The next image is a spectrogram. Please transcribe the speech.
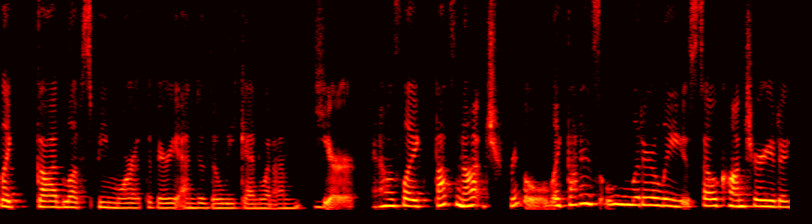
like God loves me more at the very end of the weekend when I'm mm. here. And I was like, that's not true. Like, that is literally so contrary to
